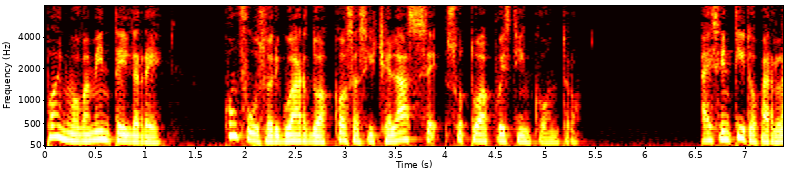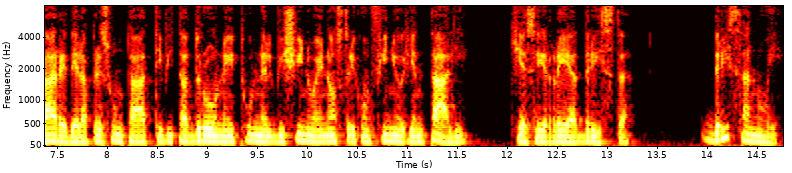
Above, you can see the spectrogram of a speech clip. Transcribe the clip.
poi nuovamente il re, confuso riguardo a cosa si celasse sotto a quest'incontro. Hai sentito parlare della presunta attività drone e tunnel vicino ai nostri confini orientali? chiese il re a Drist. Drist annuì.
